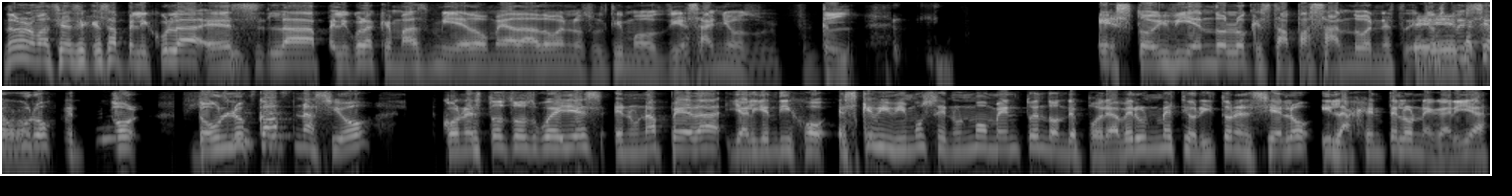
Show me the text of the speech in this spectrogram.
No, no, nomás a decir que esa película es la película que más miedo me ha dado en los últimos 10 años. estoy viendo lo que está pasando en esto. Sí, Yo estoy seguro que Don't, Don't Look Up nació con estos dos güeyes en una peda y alguien dijo, es que vivimos en un momento en donde podría haber un meteorito en el cielo y la gente lo negaría.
